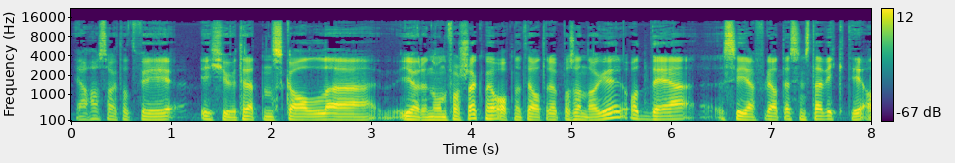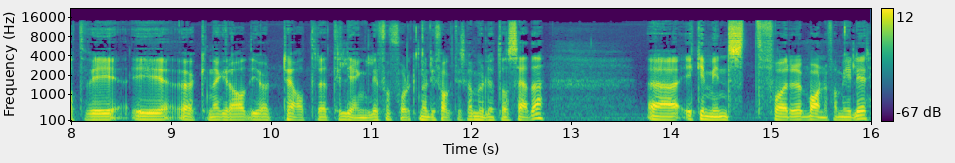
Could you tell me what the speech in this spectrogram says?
Jeg har sagt at vi i 2013 skal uh, gjøre noen forsøk med å åpne teatret på søndager. Og det sier jeg fordi at jeg syns det er viktig at vi i økende grad gjør teatret tilgjengelig for folk når de faktisk har mulighet til å se det. Uh, ikke minst for barnefamilier.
